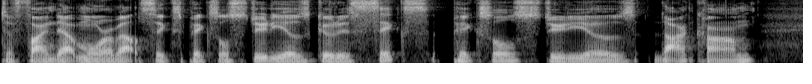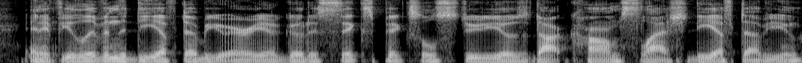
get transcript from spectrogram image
To find out more about Six Pixel Studios, go to sixpixelstudios.com. And if you live in the DFW area, go to sixpixelstudios.com slash DFW.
